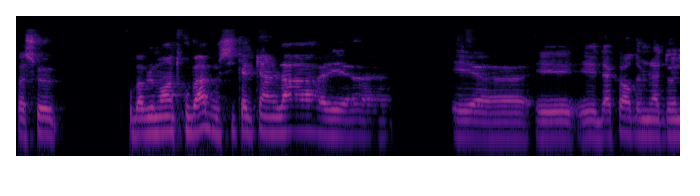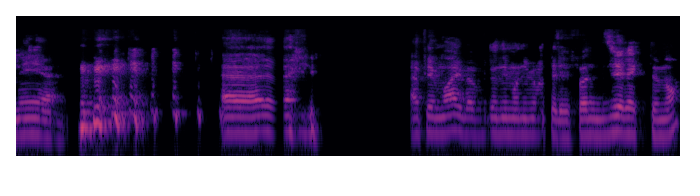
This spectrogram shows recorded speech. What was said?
parce que probablement introuvable, ou si quelqu'un l'a et, euh, et, euh, et, et d'accord de me la donner. Euh Appelez-moi, il va vous donner mon numéro de téléphone directement.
